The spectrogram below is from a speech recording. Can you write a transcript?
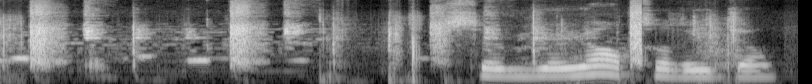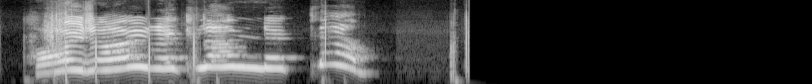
seviyeyi atlayacağım. Hayır hayır reklam reklam.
